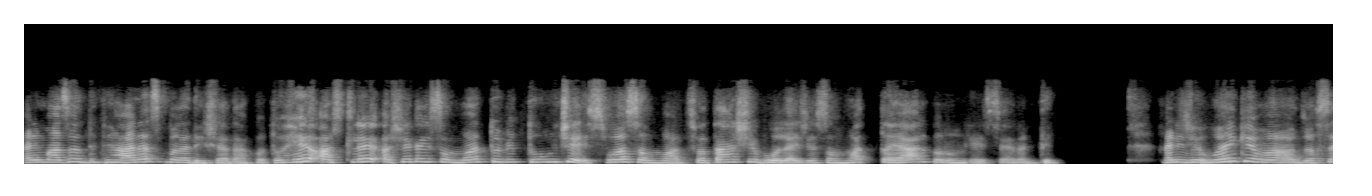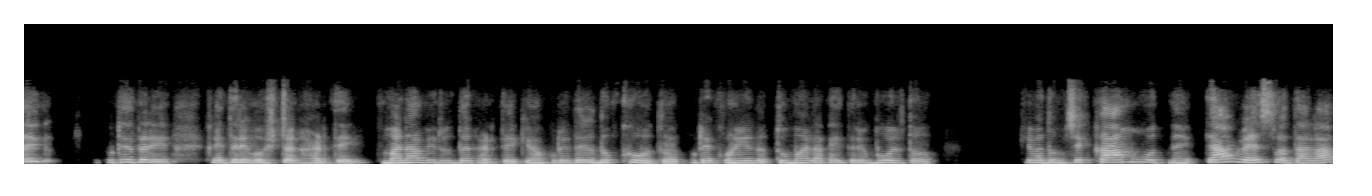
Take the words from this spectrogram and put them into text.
आणि माझं ध्यानच मला दिशा दाखवतो. हे असले असे काही संवाद तुम्ही तुमचे स्वसंवाद स्वतःशी बोलायचे संवाद तयार करून घ्यायचे अगदी. आणि जेव्हाही केव्हा जसे कुठेतरी काहीतरी गोष्ट घडते मनाविरुद्ध घडते किंवा कुठेतरी दुःख होतं कुठे कोणी तुम्हाला काहीतरी बोलतं किंवा तुमचे काम होत नाही त्यावेळेस स्वतःला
